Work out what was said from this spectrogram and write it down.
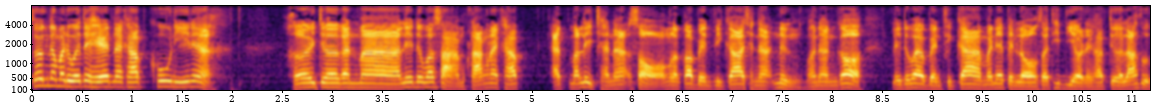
ซึ่งถ้ามาดูเอเตเฮดนะครับคู่นี้เนี่ยเคยเจอกันมาเรียกได้ว่า 3 ครั้งนะครับแอตมาริดชนะ 2 แล้วก็เบนฟิก้าชนะ 1 เพราะนั้นก็เรียกได้ว่าเบนฟิก้าไม่ได้เป็นรองซะทีเดียวนะครับ เจอล่าสุด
